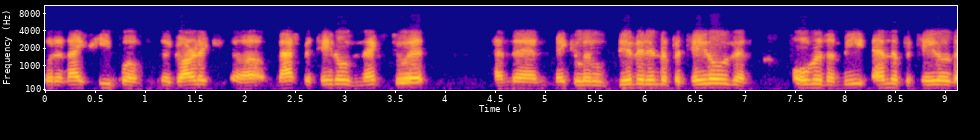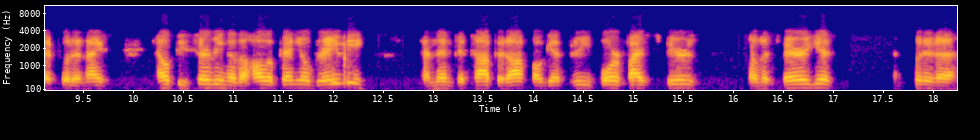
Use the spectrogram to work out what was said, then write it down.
put a nice heap of the garlic uh, mashed potatoes next to it, and then make a little divot in the potatoes and over the meat and the potatoes, I put a nice healthy serving of the jalapeno gravy and then to top it off, I'll get three, four, five spears of asparagus and put it uh,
